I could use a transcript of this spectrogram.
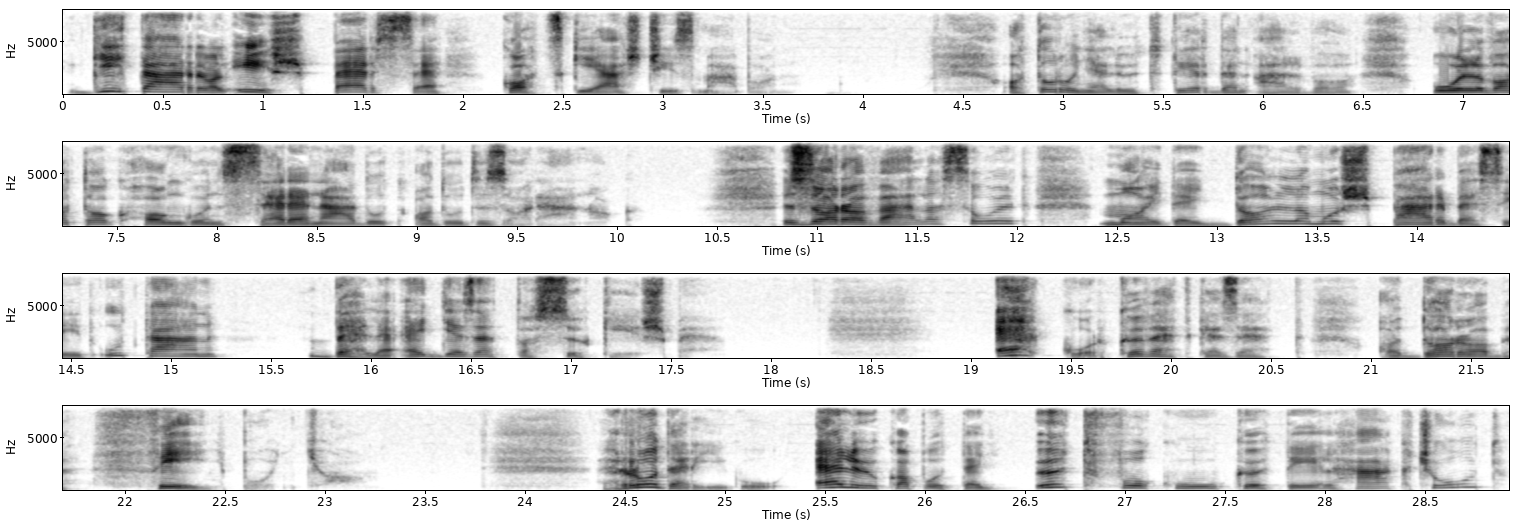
gitárral és persze kackiás csizmában. A torony előtt térden állva, olvatag hangon szerenádot adott Zarának. Zara válaszolt, majd egy dallamos párbeszéd után beleegyezett a szökésbe. Ekkor következett a darab fénypontja. Roderigo előkapott egy ötfokú kötélhágcsót,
